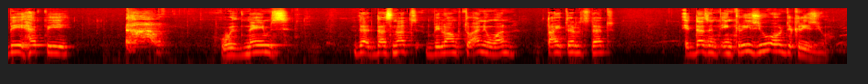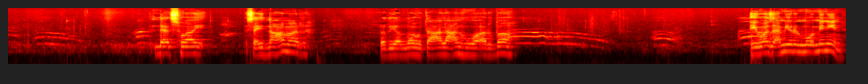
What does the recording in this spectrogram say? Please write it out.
be happy with names that does not belong to anyone titles that it doesn't increase you or decrease you. That's why Sayyidina Umar radiyallahu ta'ala anhu wa ardah he was Amir al-Mu'minin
